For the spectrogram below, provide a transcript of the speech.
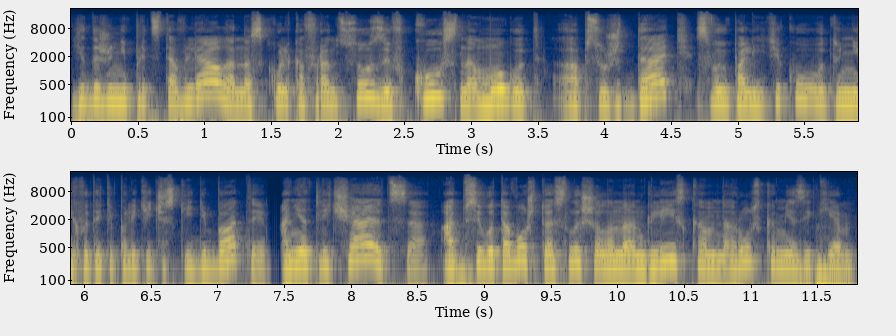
я даже не представляла, насколько французы вкусно могут обсуждать свою политику, вот у них вот эти политические дебаты, они отличаются от всего того, что я слышала на английском, на русском языке. Mm-hmm.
